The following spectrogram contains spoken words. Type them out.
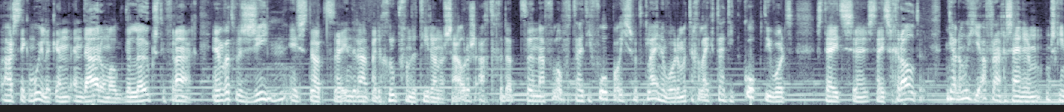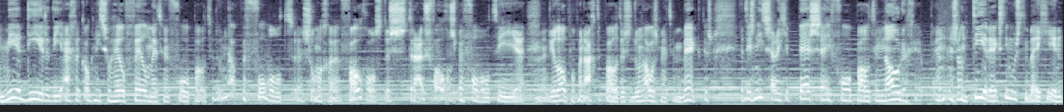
hartstikke moeilijk en, en daarom ook de leukste vraag. En wat we zien is dat eh, inderdaad bij de groep van de Tyrannosaurus-achtigen, dat eh, na verloop van tijd die voorpootjes wat kleiner worden, maar tegelijkertijd die kop die wordt eh, steeds groter. Ja, dan moet je je afvragen, zijn er misschien meer dieren die eigenlijk ook niet zo heel veel met hun voorpoten doen? Nou, bijvoorbeeld eh, sommige vogels, de struisvogels bijvoorbeeld, die, eh, die lopen op hun achterpoten en ze doen alles met hun bek. Dus het is niet zo dat je per se voorpoten nodig hebt. En, zo'n T-Rex die moest een beetje in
